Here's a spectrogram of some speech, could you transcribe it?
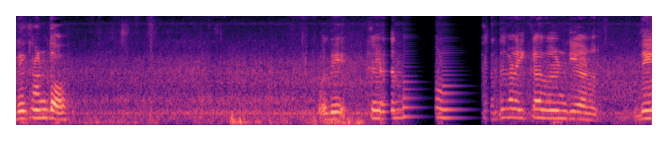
ദേ കണ്ടോ? അതെ കിടന്ന് കളിക്കാൻ വേണ്ടിയാണ്. ദേ.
